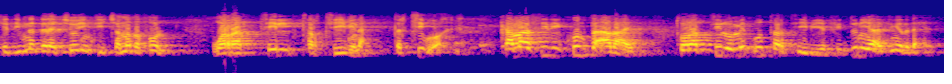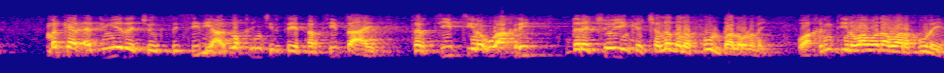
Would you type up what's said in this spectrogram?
kadibna darajooyinkii jannada fuul. Waratil tartiibina. Tartiib u akri kamaa sidii kunta aad ahayd turatilu mid u tartiibiya fi dunya adduunyada dhexeeda markaad adduunyada joogtay sidii aada u akrin jirtay tartiibta ahayd tartiibtiina u akri darajooyinka jannadana fuul baa la odhanaya oo akrintiina waa wadaa waana fuulaya.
